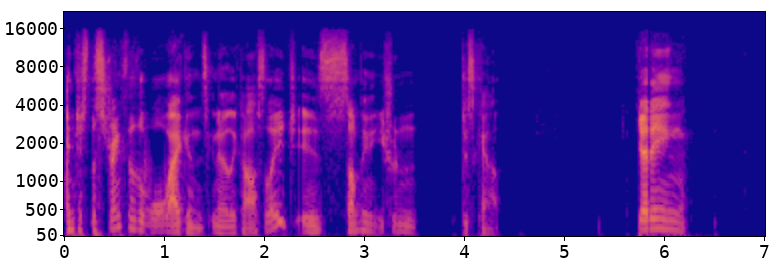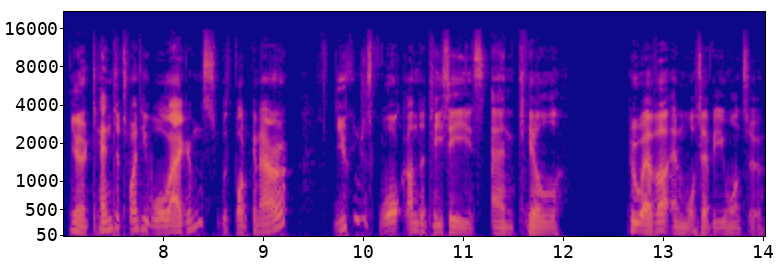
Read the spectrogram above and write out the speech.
and just the strength of the war wagons in early Castle Age is something that you shouldn't discount. Getting, you know, 10 to 20 war wagons with Bodkin Arrow, you can just walk under TCs and kill whoever and whatever you want to.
